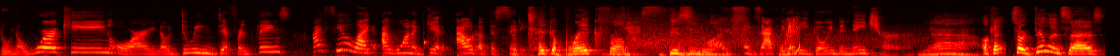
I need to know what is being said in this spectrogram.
you know, working or, you know, doing different things, I feel like I want to get out of the city. Take a break from Yes. busy life. Exactly, maybe going to nature. Yeah. Okay. So Dylan says,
